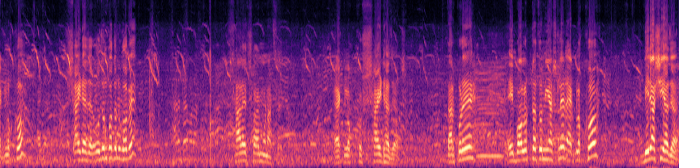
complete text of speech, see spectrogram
এক লক্ষ ষাট হাজার। ওজন কতটুকু হবে? সাড়ে ছয় মন আছে। এক লক্ষ ষাট হাজার। তারপরে এই বলদটা তো নিয়ে আসলেন এক লক্ষ বিরাশি হাজার।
